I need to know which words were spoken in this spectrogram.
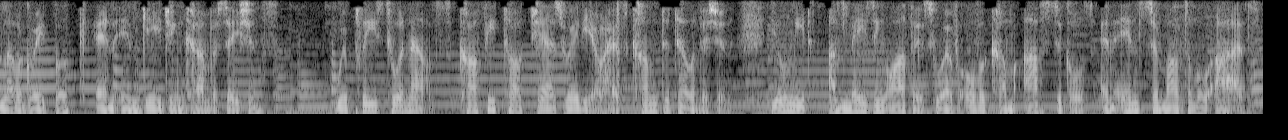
Love a great book and engaging conversations? We're pleased to announce Coffee Talk Jazz Radio has come to television. You'll meet amazing authors who have overcome obstacles and insurmountable odds.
